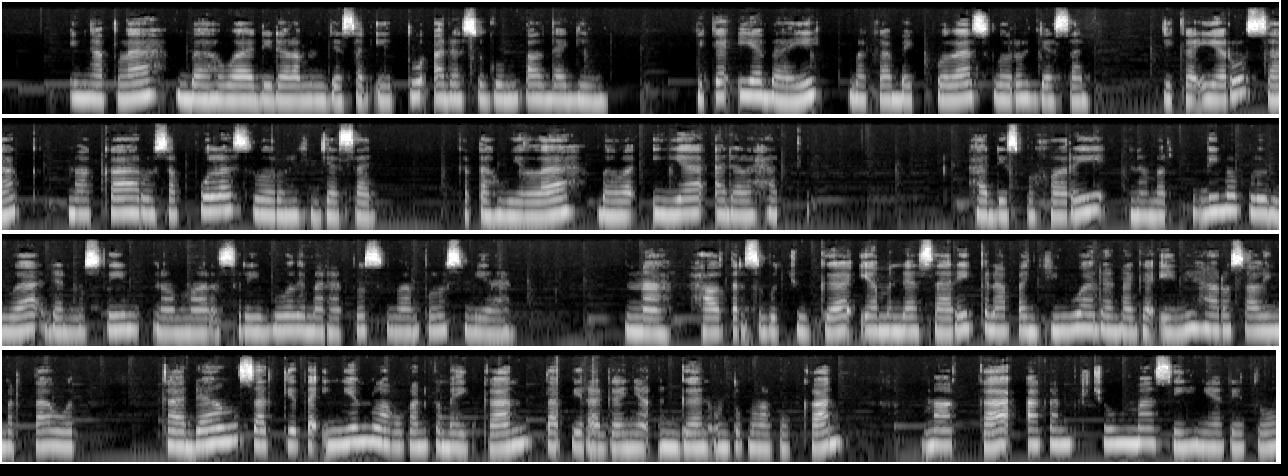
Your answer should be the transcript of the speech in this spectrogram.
Ingatlah bahwa di dalam jasad itu ada segumpal daging. Jika ia baik, maka baik pula seluruh jasad. Jika ia rusak, maka rusak pula seluruh jasad. Ketahuilah bahwa ia adalah hati. Hadis Bukhari nomor 52 dan Muslim nomor 1599. Nah, hal tersebut juga yang mendasari kenapa jiwa dan raga ini harus saling bertaut Kadang saat kita ingin melakukan kebaikan tapi raganya enggan untuk melakukan, maka akan percuma sih niat itu.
